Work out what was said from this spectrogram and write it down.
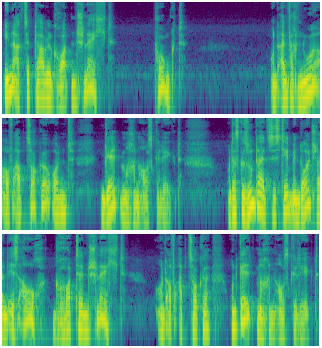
inakzeptabel grottenschlecht. Punkt. Und einfach nur auf Abzocke und Geldmachen ausgelegt. Und das Gesundheitssystem in Deutschland ist auch grottenschlecht und auf Abzocke und Geldmachen ausgelegt.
